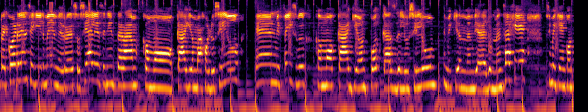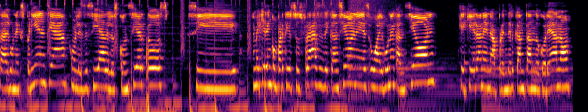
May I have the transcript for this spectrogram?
Recuerden seguirme en mis redes sociales, en Instagram como K-Lucilu, en mi Facebook como K-Podcast de Lucy Si me quieren enviar algún mensaje, si me quieren contar alguna experiencia, como les decía, de los conciertos, si me quieren compartir sus frases de canciones o alguna canción, que quieran en aprender cantando coreano.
